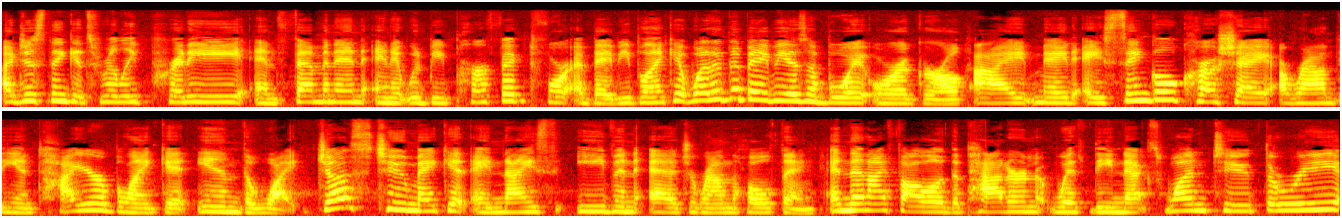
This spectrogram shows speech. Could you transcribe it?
I just think it's really pretty and feminine and it would be perfect for a baby blanket, whether the baby is a boy or a girl. I made a single crochet around the entire blanket in the white, just to make it a nice even edge around the whole thing. And then I followed the pattern with the next one, two, three,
